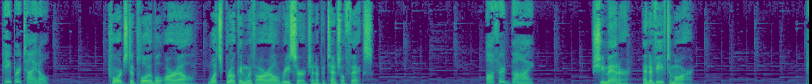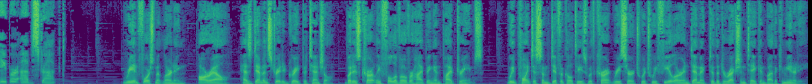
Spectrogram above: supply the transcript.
Paper title Towards Deployable RL What's Broken with RL Research and a Potential Fix. Authored by Shie Mannor and Aviv Tamar. Paper Abstract Reinforcement learning, RL, has demonstrated great potential, but is currently full of overhyping and pipe dreams. We point to some difficulties with current research which we feel are endemic to the direction taken by the community.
